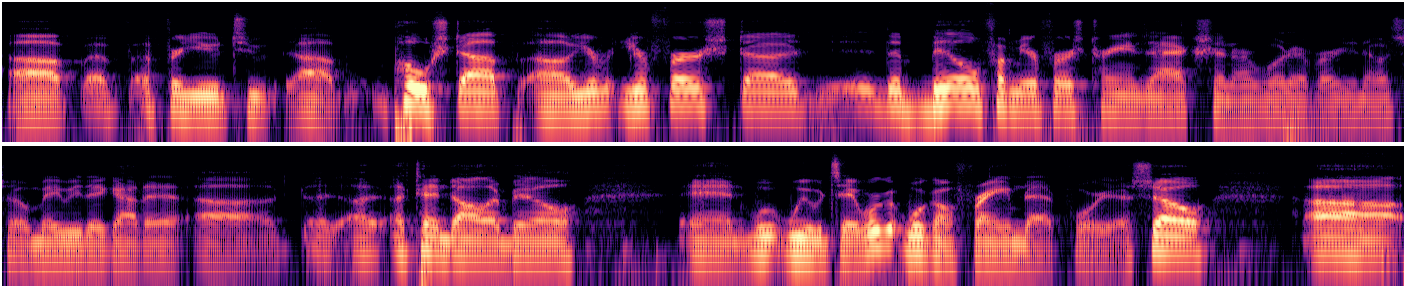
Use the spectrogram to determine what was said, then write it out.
Uh, for you to uh, post up uh, your your first uh, the bill from your first transaction or whatever you know so maybe they got a uh, a, a ten dollar bill and we would say we're, we're gonna frame that for you so uh,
